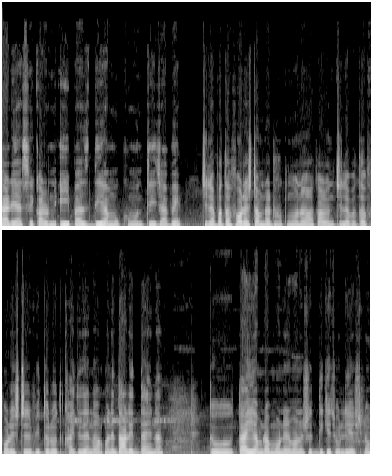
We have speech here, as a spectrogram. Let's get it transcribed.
দাঁড়িয়ে আছে, কারণ এই পাশ দিয়ে মুখ্যমন্ত্রী যাবে। চিলাপাতা ফরেস্ট আমরা ঢুকবো না, কারণ চিলাপাতা ফরেস্টের ভিতরত খাইতে দেয় না মানে দাঁড়ের দেয় না। তো তাই আমরা মনের মানুষের দিকে চলে আসলাম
